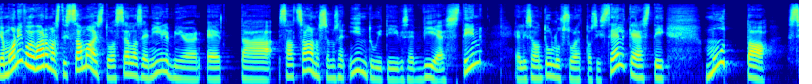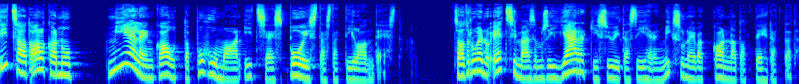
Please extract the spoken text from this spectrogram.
Ja moni voi varmasti samaistua sellaiseen ilmiöön, että sä oot saanut semmoisen intuitiivisen viestin – eli se on tullut sulle tosi selkeästi, mutta sit sä oot alkanut mielen kautta puhumaan itseesi pois tästä tilanteesta. Sä oot ruvennut etsimään semmoisia järkisyitä siihen, että miksi sun ei vaikka kannata tehdä tätä,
